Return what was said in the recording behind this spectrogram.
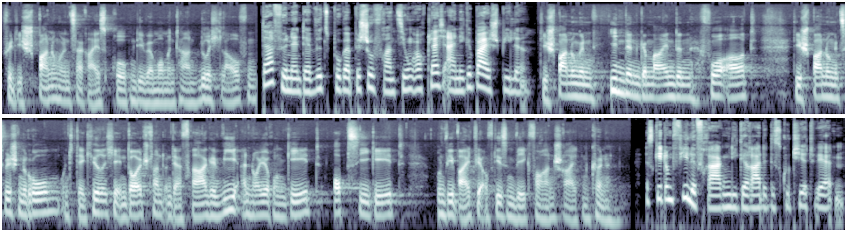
für die Spannungen und Zerreißproben, die wir momentan durchlaufen. Dafür nennt der Würzburger Bischof Franz Jung auch gleich einige Beispiele. Die Spannungen in den Gemeinden vor Ort, die Spannungen zwischen Rom und der Kirche in Deutschland und der Frage, wie Erneuerung geht, ob sie geht und wie weit wir auf diesem Weg voranschreiten können. Es geht um viele Fragen, die gerade diskutiert werden.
